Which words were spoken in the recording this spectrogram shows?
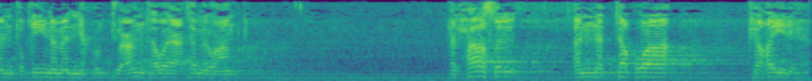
أن تقيم من يحج عنك ويعتمر عنك. الحاصل أن التقوى كغيرها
